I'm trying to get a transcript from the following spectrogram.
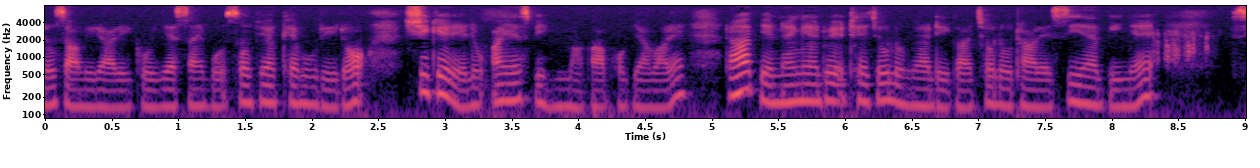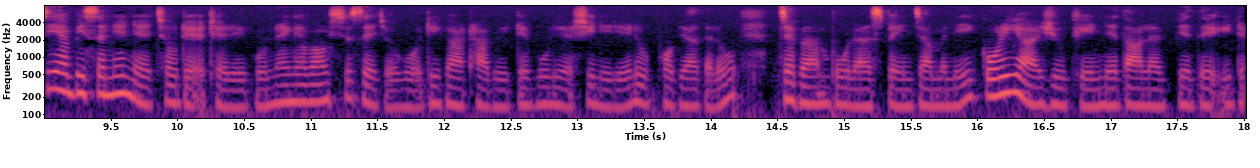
လှုပ်ဆောင်နေတာတွေကိုရပ်ဆိုင်းဖို့ဆုံးဖြတ်ခဲ့မှုတွေတော့ရှိခဲ့တယ်လို့ ISP မြန်မာကဖော်ပြပါတယ်။ဒါအပြင်နိုင်ငံတွင်းအထည်ချုပ်လုပ်ငန်းတွေကချုပ်လုပ်ထားတဲ့ CNP နဲ့ CNP စနစ်နဲ့ချုပ်တဲ့အထည်တွေကိုနိုင်ငံပေါင်း80ကျော်ကိုအဓိကထားပြီးတင်ပို့လျက်ရှိနေတယ်လို့ဖော်ပြတယ်လို့ဂျပန်၊ပိုလန်၊စပိန်၊ဂျာမနီ၊ကိုရီးယား၊ယူကေ၊နယ်သာလန်၊ပြင်သစ်၊အီတ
